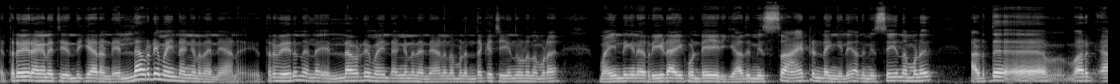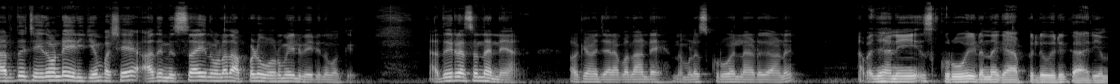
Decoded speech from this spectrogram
എത്ര പേര് അങ്ങനെ ചിന്തിക്കാറുണ്ട്? എല്ലാവരുടെയും മൈൻഡ് അങ്ങനെ തന്നെയാണ്. എത്ര പേരെന്നല്ല എല്ലാവരുടെയും മൈൻഡ് അങ്ങനെ തന്നെയാണ്. നമ്മൾ എന്തൊക്കെ ചെയ്യുന്നുള്ളൂ നമ്മുടെ മൈൻഡ് ഇങ്ങനെ റീഡ് ആയിക്കൊണ്ടേയിരിക്കും. അത് മിസ്സായിട്ടുണ്ടെങ്കിൽ അത് മിസ് ചെയ്ത് നമ്മൾ അടുത്ത വർക്ക് അടുത്ത് ചെയ്തുകൊണ്ടേയിരിക്കും. പക്ഷേ അത് മിസ്സായി എന്നുള്ളത് അപ്പോഴും ഓർമ്മയിൽ വരും നമുക്ക്. അതൊരു രസം തന്നെയാണ് ഓക്കെ മച്ചാൻ അപ്പോൾ അതാണ്ടേ നമ്മൾ സ്ക്രൂ എല്ലാം ഇടുകയാണ്. അപ്പോൾ ഞാൻ ഈ സ്ക്രൂ ഇടുന്ന ഗ്യാപ്പിൽ ഒരു കാര്യം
